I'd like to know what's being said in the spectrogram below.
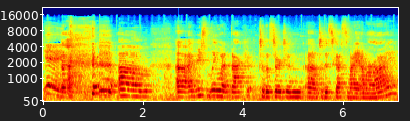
Yay! um, I recently went back to the surgeon um, to discuss my MRI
